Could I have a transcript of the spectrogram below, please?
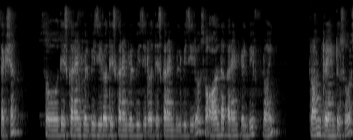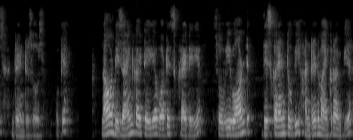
section so this current will be zero this current will be zero this current will be zero. So all the current will be flowing from drain to source drain to source. Okay. Now design criteria what is criteria? So we want this current to be 100 microampere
